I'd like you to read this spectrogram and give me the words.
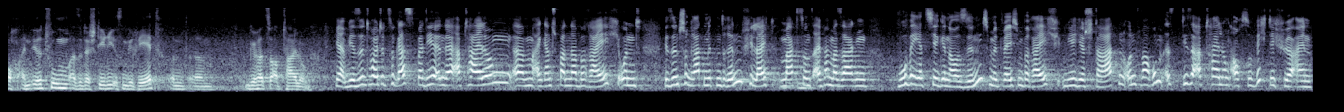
auch ein Irrtum. Also der Steri ist ein Gerät und ähm, gehört zur Abteilung. Ja, wir sind heute zu Gast bei dir in der Abteilung, ähm, ein ganz spannender Bereich und wir sind schon gerade mittendrin. Vielleicht magst du uns einfach mal sagen, wo wir jetzt hier genau sind, mit welchem Bereich wir hier starten und warum ist diese Abteilung auch so wichtig für ein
